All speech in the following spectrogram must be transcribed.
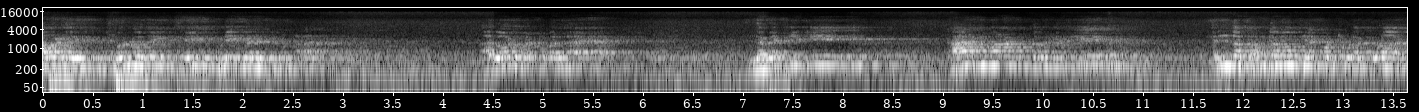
அவர்கள் சொல்வதை செய்து முடியுங்கள் என்று சொன்னார். அதோடு மட்டுமல்ல இந்த வெற்றி எந்த பங்கமும் ஏற்பட்டுவிடக்கூடாது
